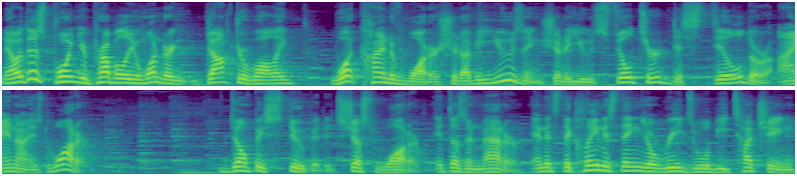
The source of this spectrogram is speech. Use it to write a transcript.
Now at this point, you're probably wondering, Dr. Wally, what kind of water should I be using? Should I use filtered, distilled, or ionized water? Don't be stupid, it's just water. It doesn't matter. And it's the cleanest thing your reeds will be touching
